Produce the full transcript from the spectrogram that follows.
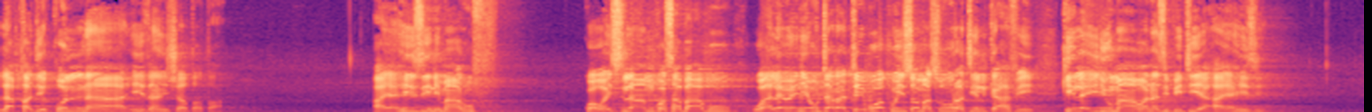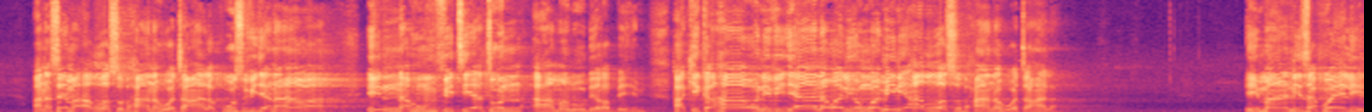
لقد قلنا إذا شططا aya hizi ni maarufu kwa waislamu kwa sababu wale wenye utaratibu wa kuisoma surati al-Kahfi kila Ijumaa wanazipitia aya hizi anasema Allah subhanahu wa ta'ala kuhusu vijana hawa innahum fityatun amanu bi rabbihim. Hakika hao ni vijana waliomwamini Allah subhanahu wa ta'ala. Imani za kweli.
